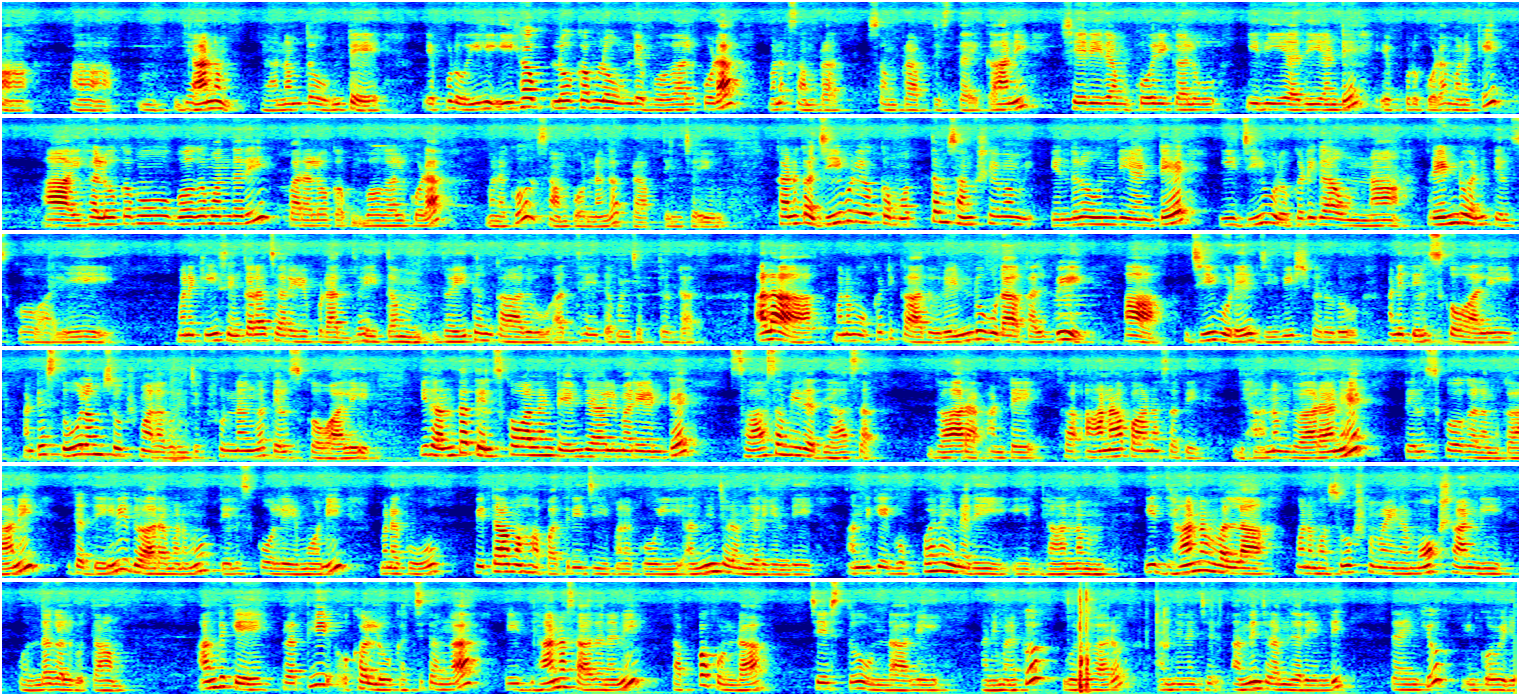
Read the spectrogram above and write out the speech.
ధ్యానం ధ్యానంతో ఉంటే ఎప్పుడు ఈ ఇహ లోకంలో ఉండే భోగాలు కూడా మనకు సంప్రా సంప్రాప్తిస్తాయి. కానీ శరీరం కోరికలు ఇది అది అంటే ఎప్పుడు కూడా మనకి ఆ ఇహలోకము భోగం అందది పరలోక భోగాలు కూడా మనకు సంపూర్ణంగా ప్రాప్తించవు కనుక జీవుడి యొక్క మొత్తం సంక్షేమం ఎందులో ఉంది అంటే ఈ జీవుడు ఒకటిగా ఉన్నా రెండు అని తెలుసుకోవాలి. మనకి శంకరాచార్యుడు ఇప్పుడు అద్వైతం. ద్వైతం కాదు అద్వైతం అని చెప్తుంటారు. అలా మనం ఒకటి కాదు రెండు కూడా కలిపి ఆ జీవుడే జీవీశ్వరుడు అని తెలుసుకోవాలి. అంటే స్థూలం సూక్ష్మాల గురించి క్షుణ్ణంగా తెలుసుకోవాలి. ఇదంతా తెలుసుకోవాలంటే ఏం చేయాలి మరి అంటే శ్వాస మీద ధ్యాస ద్వారా అంటే ఆనాపానసతి ధ్యానం ద్వారానే తెలుసుకోగలం. కానీ ఇక దేని ద్వారా మనము తెలుసుకోలేము అని మనకు పితామహ పత్రిజీ మనకు ఈ అందించడం జరిగింది. అందుకే గొప్పనైనది ఈ ధ్యానం. ఈ ధ్యానం వల్ల మనము సూక్ష్మమైన మోక్షాన్ని పొందగలుగుతాం. అందుకే ప్రతి ఒక్కళ్ళు ఖచ్చితంగా ఈ ధ్యాన సాధనని తప్పకుండా చేస్తూ ఉండాలి అని మనకు గురువుగారు అందించ అందించడం జరిగింది. థ్యాంక్ యూ ఇంకో వీడియో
